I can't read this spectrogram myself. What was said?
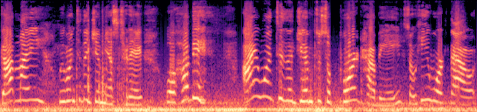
got my, we went to the gym yesterday. Well, hubby, I went to the gym to support hubby. So he worked out.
